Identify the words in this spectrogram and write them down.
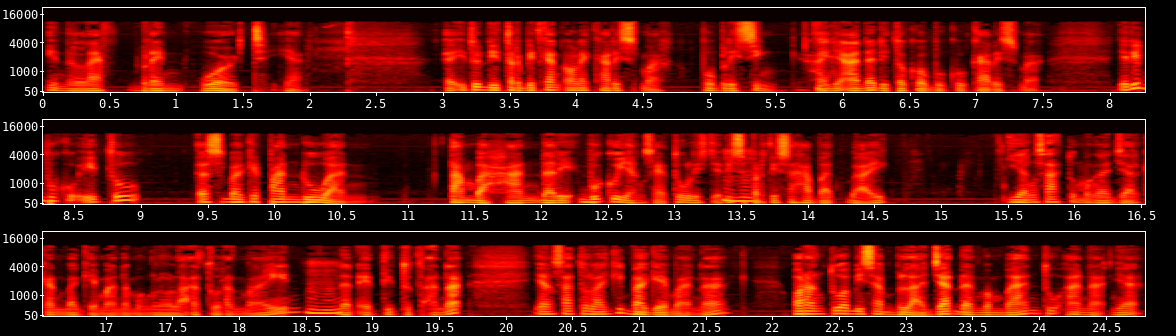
in the Left Brain World ya. Uh, itu diterbitkan oleh Karisma Publishing, yeah. hanya ada di toko buku Karisma. Jadi buku itu Eh, sebagai panduan tambahan dari buku yang saya tulis. Jadi mm -hmm. seperti sahabat baik yang satu mengajarkan bagaimana mengelola aturan main mm -hmm. dan attitude anak, yang satu lagi bagaimana orang tua bisa belajar dan membantu anaknya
